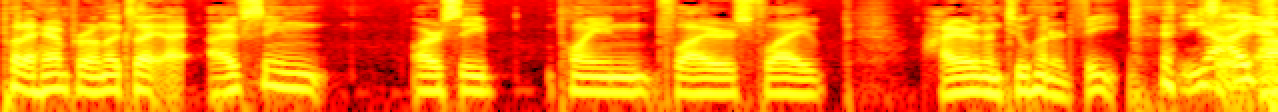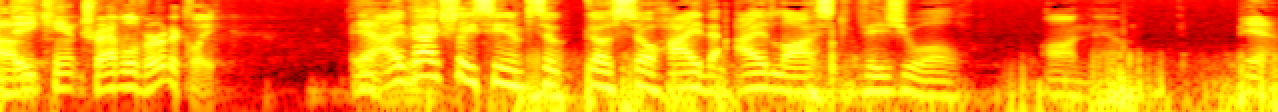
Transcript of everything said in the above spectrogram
put a hamper on that because I, I I've seen RC plane flyers fly higher than 200 feet. Easily, I've- and they can't travel vertically. Yeah, I've actually seen them so go so high that I lost visual on them. yeah,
